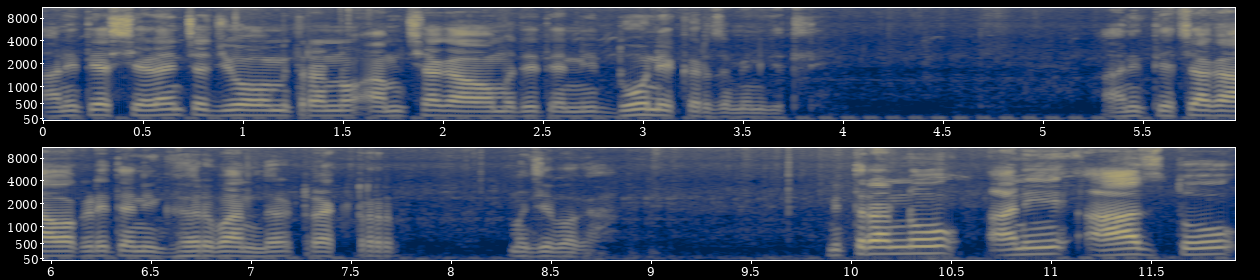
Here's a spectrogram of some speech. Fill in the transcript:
आणि त्या शेळ्यांच्या जीवावर मित्रांनो आमच्या गावामध्ये त्यांनी दोन एकर जमीन घेतली. आणि त्याच्या गावाकडे त्यांनी घर बांधलं ट्रॅक्टर म्हणजे बघा. मित्रांनो आणि आज तो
